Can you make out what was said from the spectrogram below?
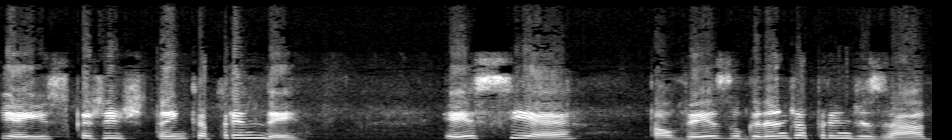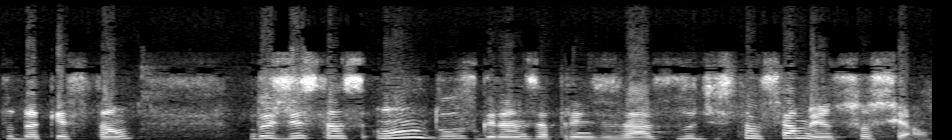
E é isso que a gente tem que aprender. Esse é talvez o grande aprendizado da questão dos distanci... um dos grandes aprendizados do distanciamento social.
